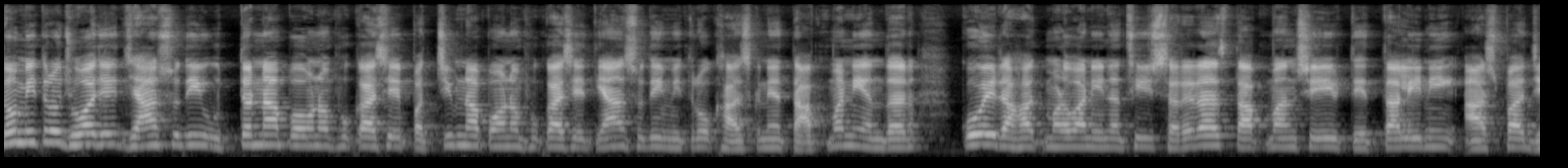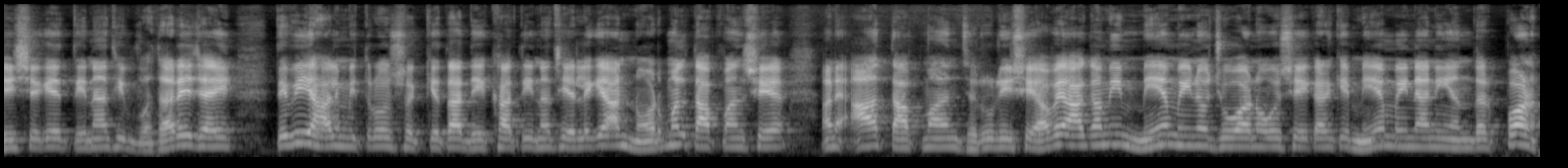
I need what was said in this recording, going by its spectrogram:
તો મિત્રો જોવા જઈએ જ્યાં સુધી ઉત્તરના પવનો ફૂંકાશે, પશ્ચિમના પવનો ફૂંકાશે, ત્યાં સુધી મિત્રો ખાસ કરીને તાપમાનની અંદર કોઈ રાહત મળવાની નથી. સરેરાશ તાપમાન છે તેતાલીની આસપાસ જઈ શકે, તેનાથી વધારે જાય તેવી હાલ મિત્રો શક્યતા દેખાતી નથી. એટલે કે આ નોર્મલ તાપમાન છે અને આ તાપમાન જરૂરી છે. હવે આગામી મે મહિનો જોવાનો છે, કારણ કે મે મહિનાની અંદર પણ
